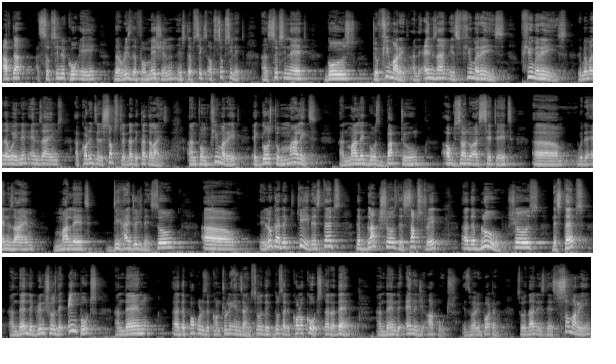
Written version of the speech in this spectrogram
After succinyl-CoA, there is the formation in step 6 of succinate. And succinate goes to fumarate. And the enzyme is fumarase. Fumarase. Remember that we name enzymes according to the substrate that they catalyze. And from fumarate, it goes to malate and malate goes back to oxaloacetate um, with the enzyme malate dehydrogenase. So uh, you look at the key, the steps, the black shows the substrate, uh, the blue shows the steps, and then the green shows the inputs, and then uh, the purple is the controlling enzyme. So the, those are the color codes that are there, and then the energy output is very important. So that is the summary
